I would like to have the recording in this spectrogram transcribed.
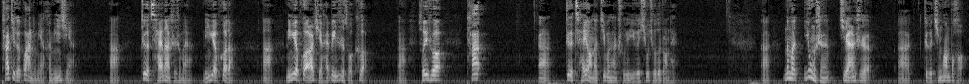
他这个卦里面很明显啊，这个财呢是什么呀？临月破的啊，临月破，而且还被日所克啊，所以说他啊，这个财爻呢，基本上处于一个休囚的状态啊。那么用神既然是啊，这个情况不好。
